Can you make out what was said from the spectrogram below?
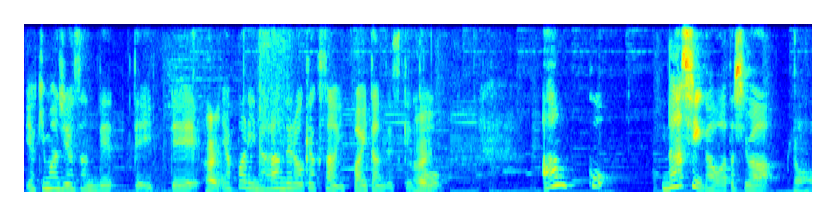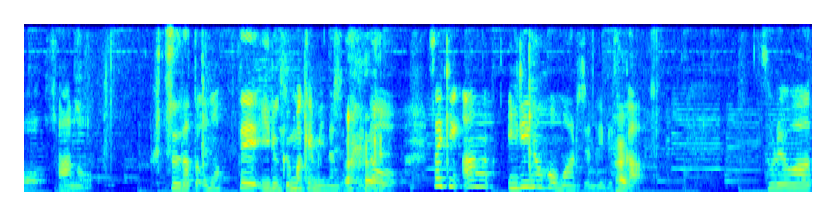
焼きまんじ屋さん出ていて、はい。やっぱり並んでるお客さんいっぱいいたんですけど、はい。あんこなしが私はあの普通だと思っている群馬県民なんですけど、はい。最近あん入りの方もあるじゃないですか、はそれは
